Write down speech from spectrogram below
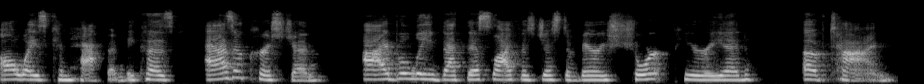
always can happen because as a Christian, I believe that this life is just a very short period of time,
